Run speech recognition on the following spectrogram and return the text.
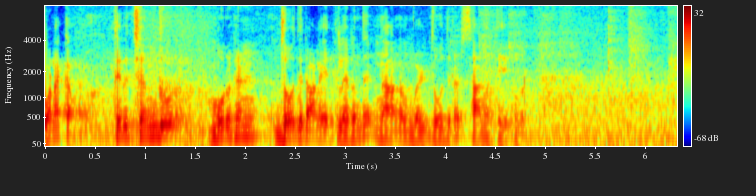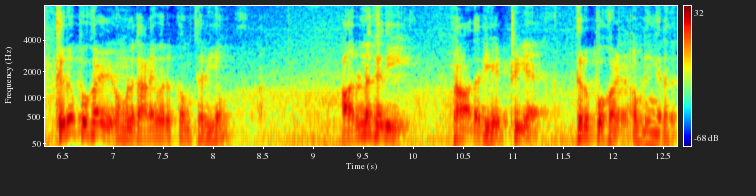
வணக்கம். திருச்செந்தூர் முருகன் ஜோதிடாலயத்திலிருந்து நான் உங்கள் ஜோதிடர் சாணத்தியகுமரன் திருப்புகழ் உங்களுக்கு அனைவருக்கும் தெரியும். அருணகிரி நாதர் இயற்றிய திருப்புகழ் அப்படிங்கிறது.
